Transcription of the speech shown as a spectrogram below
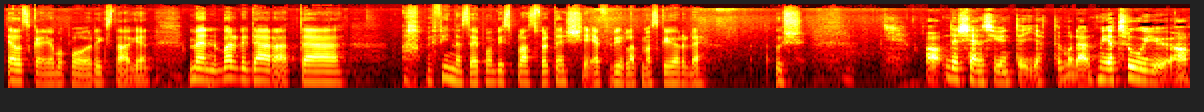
jag älskar att jobba på riksdagen. Men bara det där att äh, befinna sig på en viss plats för att en chef vill att man ska göra det. Usch. Ja, det känns ju inte jättemodernt. Men jag tror ju... Ja,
